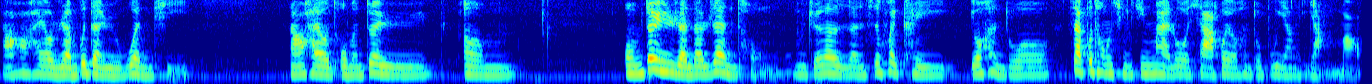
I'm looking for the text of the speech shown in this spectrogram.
然后还有人不等于问题，然后还有我们对于嗯，我们对于人的认同，我们觉得人是会可以有很多在不同情境脉络下会有很多不一样的样貌，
